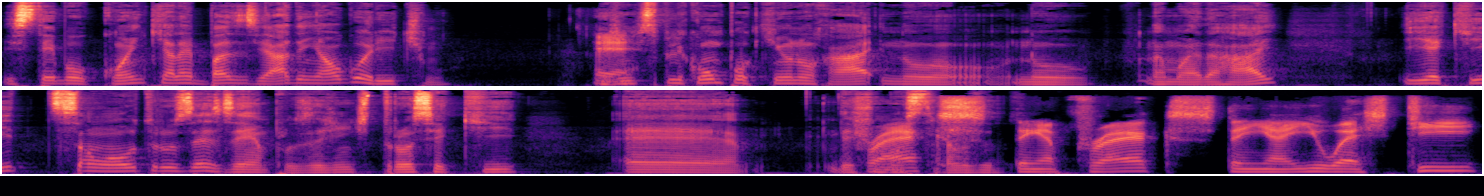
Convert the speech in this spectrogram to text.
stablecoin que ela é baseada em algoritmo. É. A gente explicou um pouquinho no, no, no, na moeda RAI. E aqui são outros exemplos. A gente trouxe aqui. É, deixa Frax, eu mostrar. Tem a Frax, tem a UST,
